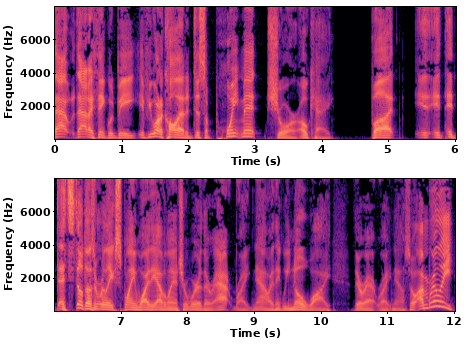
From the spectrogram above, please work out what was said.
that that I think would be if you want to call that a disappointment, sure, okay, but it, it, it still doesn't really explain why the Avalanche are where they're at right now. I think we know why they're at right now. So I'm really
